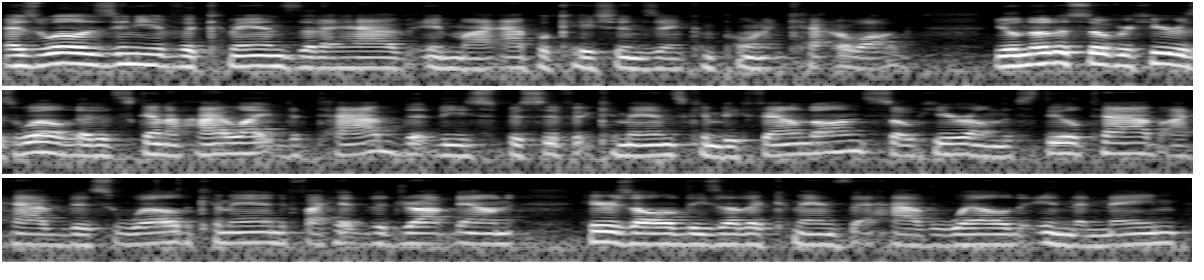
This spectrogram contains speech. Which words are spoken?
as well as any of the commands that I have in my applications and component catalog. You'll notice over here as well that it's going to highlight the tab that these specific commands can be found on. So here on the steel tab, I have this weld command. If I hit the drop down, here's all of these other commands that have weld in the name.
